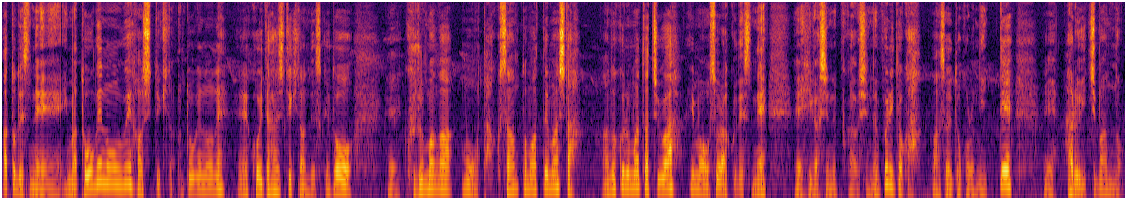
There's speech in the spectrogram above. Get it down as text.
あとですね、今、峠の上走ってきた、峠のね、えー、越えて走ってきたんですけど、えー、車がもうたくさん止まってました。あの車たちは今おそらくですね、え東ヌプカウシヌプリとか、まあそういうところに行って、え春一番の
